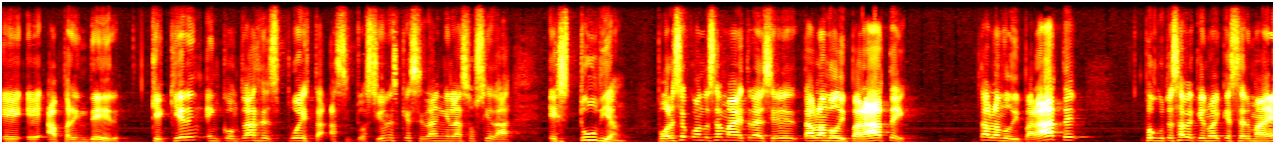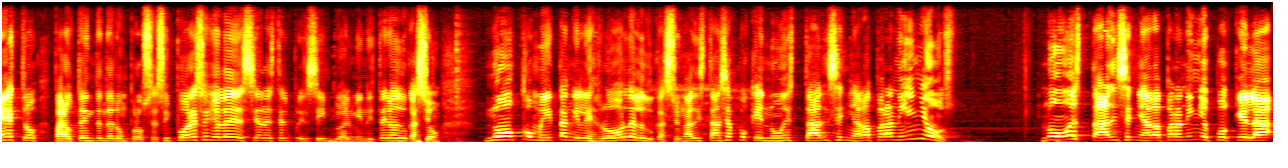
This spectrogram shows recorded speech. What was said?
eh, eh, aprender, que quieren encontrar respuesta a situaciones que se dan en la sociedad, estudian. Por eso cuando esa maestra decía, está hablando disparate, Está hablando disparate, porque usted sabe que no hay que ser maestro para usted entender un proceso. Y por eso yo le decía desde el principio al Ministerio de Educación, no cometan el error de la educación a distancia porque no está diseñada para niños. No está diseñada para niños porque la,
